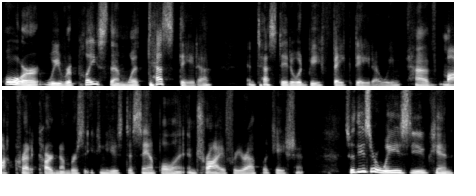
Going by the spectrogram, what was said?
or we replace them with test data. And test data would be fake data. We have mock credit card numbers that you can use to sample and, and try for your application. So these are ways you can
